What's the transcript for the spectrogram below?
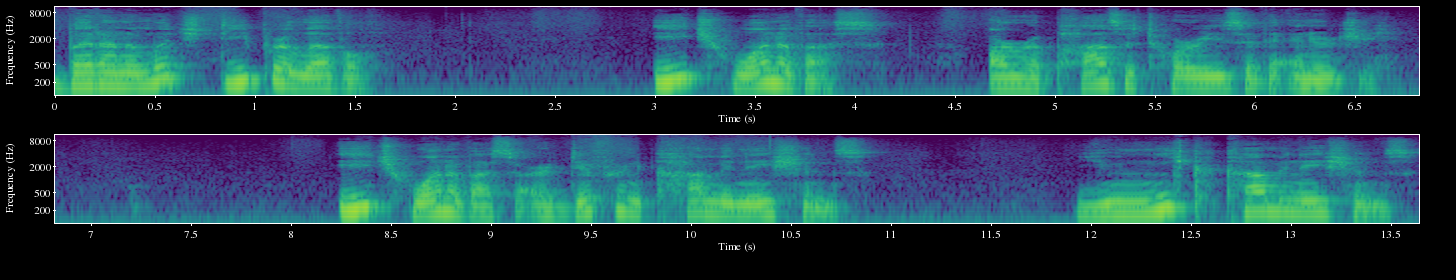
But on a much deeper level, each one of us are repositories of energy. Each one of us are different combinations, unique combinations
